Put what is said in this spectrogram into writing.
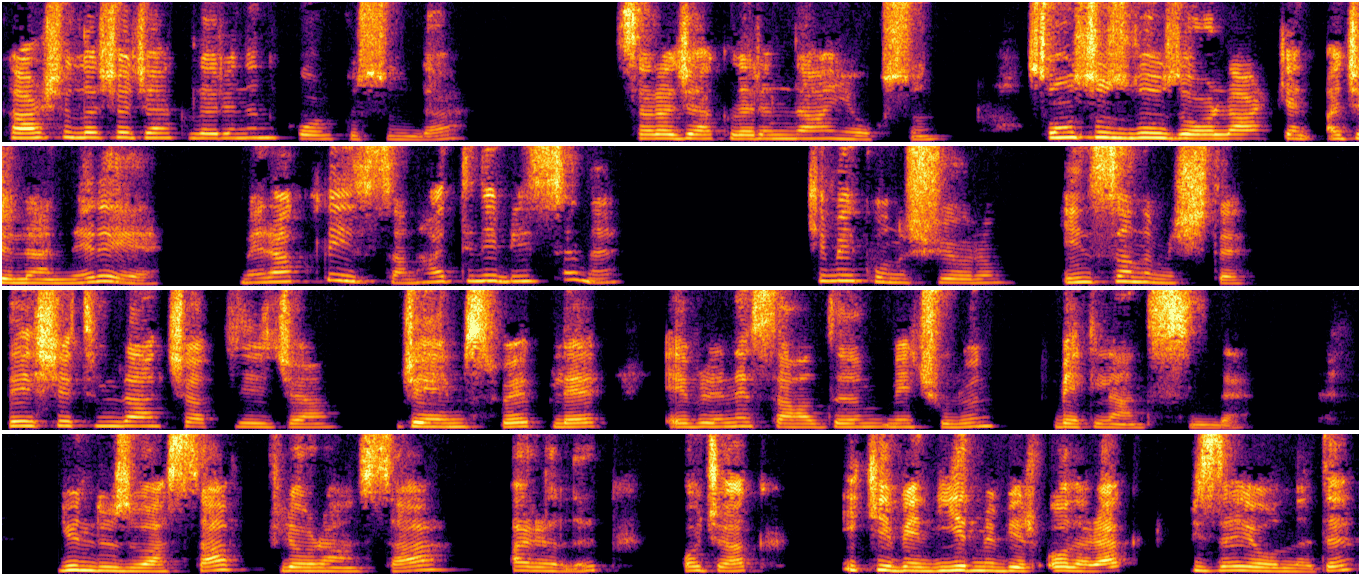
Karşılaşacaklarının korkusunda, saracaklarından yoksun, sonsuzluğu zorlarken acelen nereye? Meraklı insan, haddini bilsene. Kime konuşuyorum? İnsanım işte. Dehşetimden çatlayacağım. James Webb'le evrene saldığım meçhulün beklentisinde. Gündüz Vassaf, Floransa, Aralık, Ocak 2021 olarak bize yolladı.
